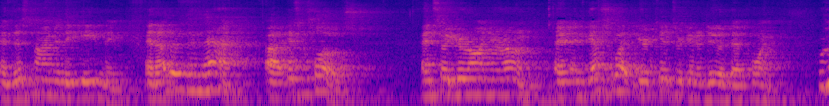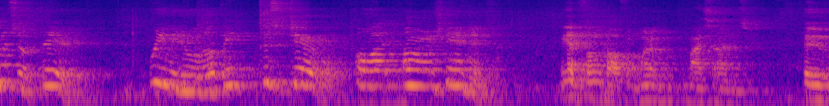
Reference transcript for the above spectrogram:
and this time in the evening. And other than that, uh, it's closed. And so you're on your own. And, and guess what your kids are going to do at that point? Well, that's not. What do you mean me? This is terrible. Oh, I, I don't understand this. I got a phone call from one of my sons who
